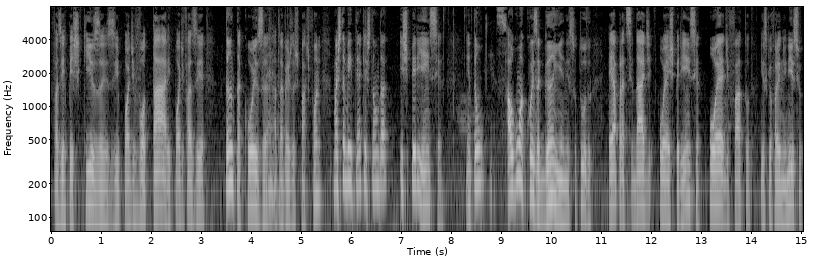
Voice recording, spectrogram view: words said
fazer pesquisas e pode votar e pode fazer tanta coisa é. através do smartphone, mas também tem a questão da experiência. Então, isso. alguma coisa ganha nisso tudo? É a praticidade ou é a experiência? Ou é, de fato, isso que eu falei no início,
